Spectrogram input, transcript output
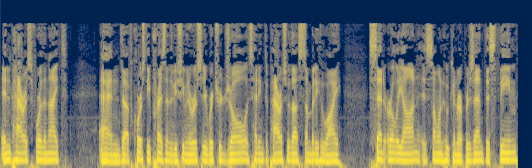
in Paris for the night. And uh, of course, the president of Yeshiva University, Richard Joel, is heading to Paris with us. Somebody who I said early on is someone who can represent this theme,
